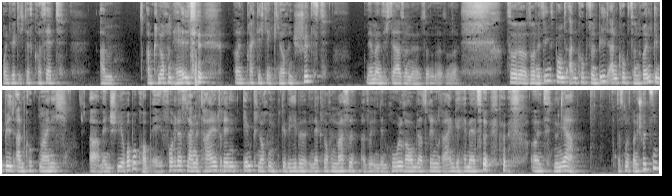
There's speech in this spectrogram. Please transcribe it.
und wirklich das Korsett am, am Knochen hält und praktisch den Knochen schützt, wenn man sich da so eine, so eine, so eine, so so eine Dingsbums anguckt, so ein Bild anguckt, so ein Röntgenbild anguckt, meine ich, Ah, Mensch, wie Robocop, ey. Voll das lange Teil drin im Knochengewebe, in der Knochenmasse, also in dem Hohlraum da drin reingehämmert. Und nun ja, das muss man schützen.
